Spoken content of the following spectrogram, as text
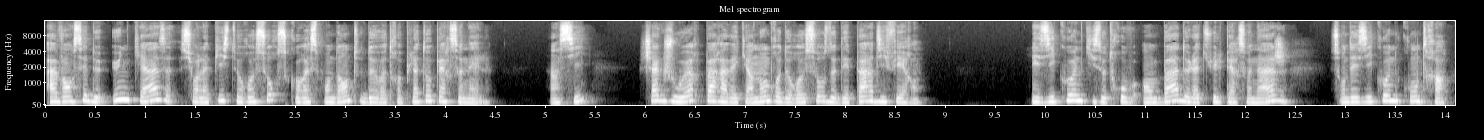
avancez de une case sur la piste ressources correspondante de votre plateau personnel. Ainsi, chaque joueur part avec un nombre de ressources de départ différent. Les icônes qui se trouvent en bas de la tuile personnage sont des icônes contrats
